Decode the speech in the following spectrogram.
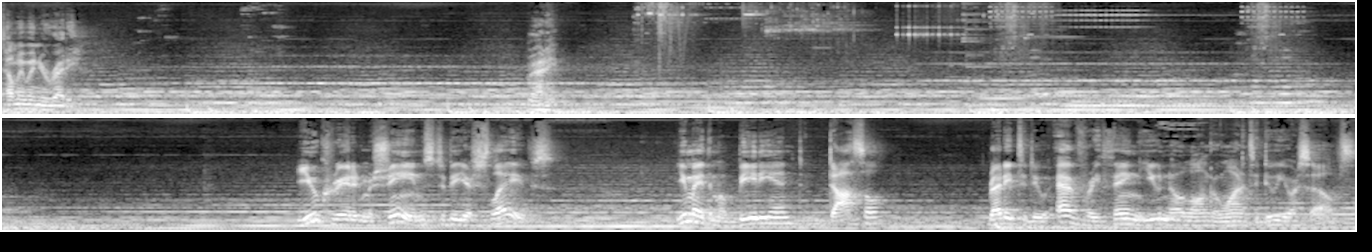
Tell me when you're ready. Ready. Created machines to be your slaves. You made them obedient, docile, ready to do everything you no longer wanted to do yourselves.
